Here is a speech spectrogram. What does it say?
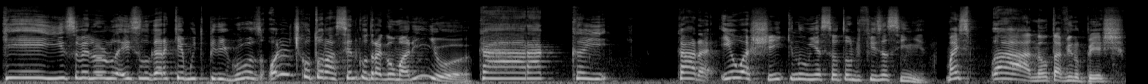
Que isso, velho? Esse lugar aqui é muito perigoso. Olha onde que eu tô nascendo com o dragão marinho. Caraca, e... Cara, eu achei que não ia ser tão difícil assim. Mas, ah, não tá vindo peixe.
